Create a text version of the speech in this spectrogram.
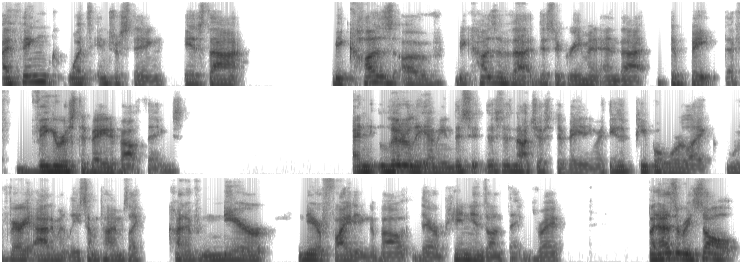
I think what's interesting is that because of because of that disagreement and that debate, that vigorous debate about things, and literally i mean this this is not just debating right these people were like were very adamantly sometimes like kind of near near fighting about their opinions on things right but as a result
